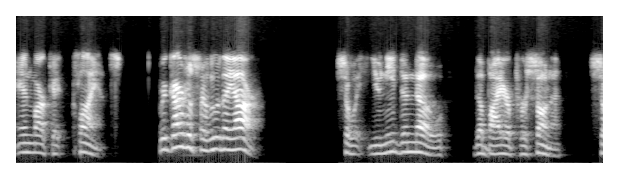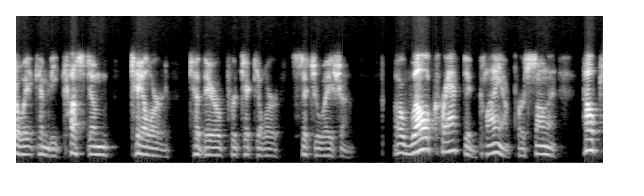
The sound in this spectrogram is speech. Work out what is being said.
and market clients, regardless of who they are. So you need to know the buyer persona so it can be custom tailored to their particular situation. A well crafted client persona helps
